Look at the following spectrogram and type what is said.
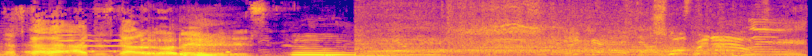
just gotta. I just gotta go there and release it. Out! Screamer's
